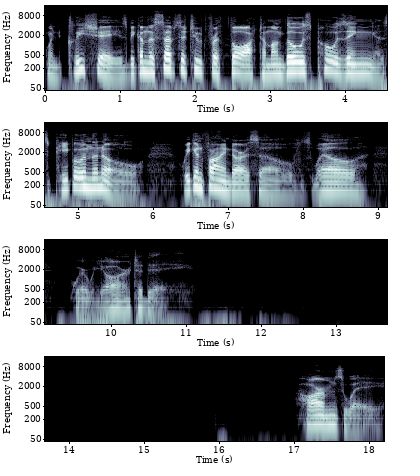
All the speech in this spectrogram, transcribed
When cliches become the substitute for thought among those posing as people in the know, we can find ourselves, well, where we are today. Harm's Way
